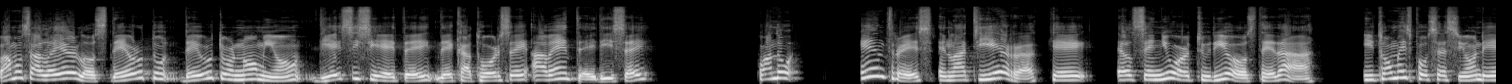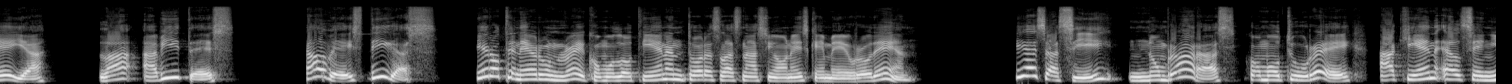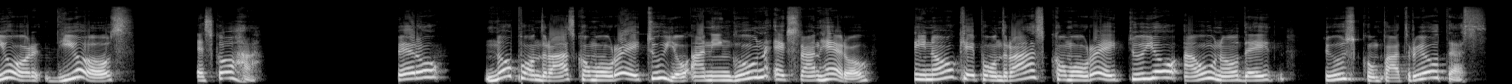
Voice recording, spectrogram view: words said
Vamos a leerlos. Deuteronomio 17, de 14 a 20. Dice, cuando entres en la tierra que el Señor tu Dios te da y tomes posesión de ella, la habites, tal vez digas, quiero tener un rey como lo tienen todas las naciones que me rodean. Y es así, nombrarás como tu rey a quien el Señor Dios escoja. Pero no pondrás como rey tuyo a ningún extranjero, sino que pondrás como rey tuyo a uno de tus compatriotas.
